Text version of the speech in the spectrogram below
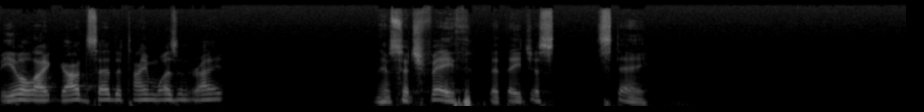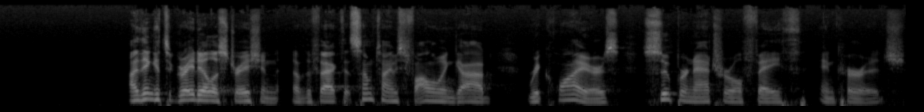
feel like God said the time wasn't right, they have such faith that they just stay. I think it's a great illustration of the fact that sometimes following God requires supernatural faith and courage.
